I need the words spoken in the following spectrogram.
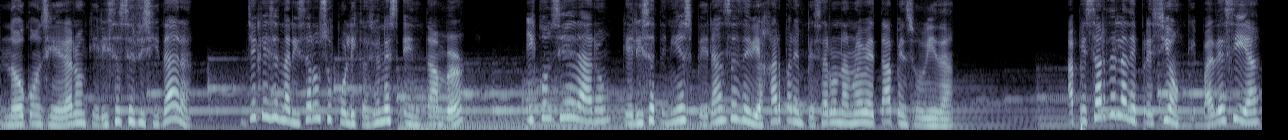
No consideraron que Elisa se suicidara, ya que se analizaron sus publicaciones en Tumblr y consideraron que Elisa tenía esperanzas de viajar para empezar una nueva etapa en su vida. A pesar de la depresión que padecía,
